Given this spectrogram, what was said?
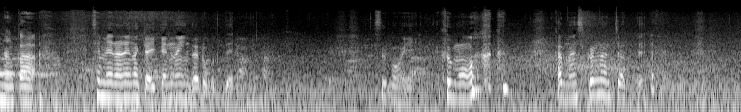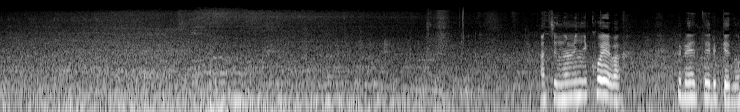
なんか責められなきゃいけないんだろうって。すごい不毛。悲しくなっちゃって。あちなみに声は震えてるけど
